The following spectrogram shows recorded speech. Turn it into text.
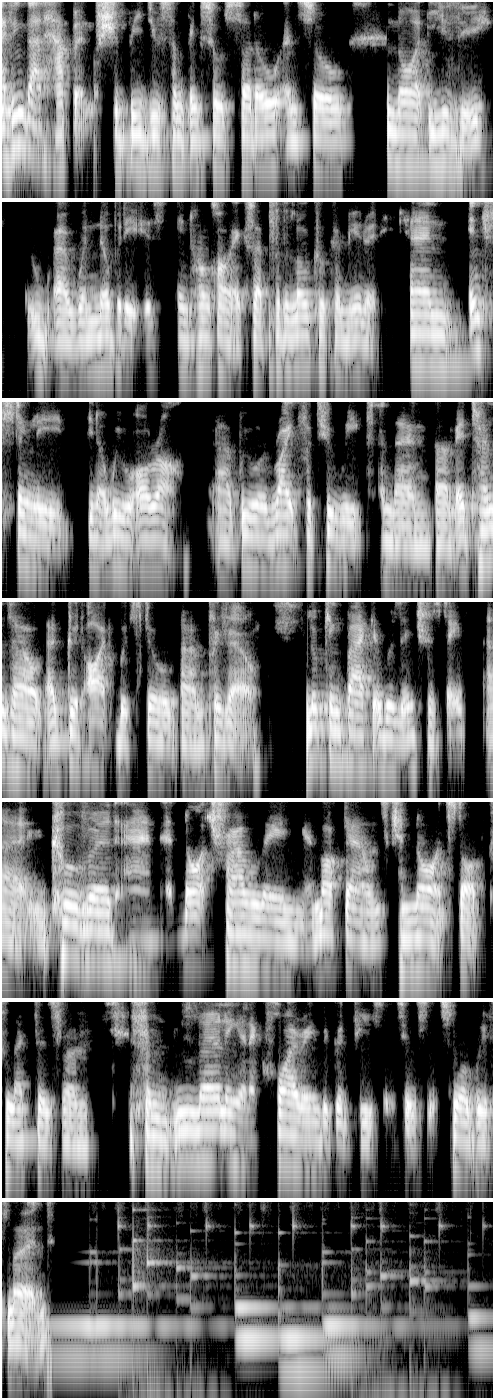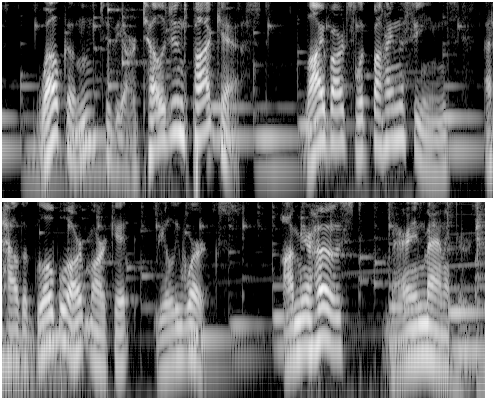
I think that happened. Should we do something so subtle and so not easy uh, when nobody is in Hong Kong except for the local community? And interestingly, you know, we were all wrong. Uh, we were right for two weeks, and then um, it turns out a good art would still um, prevail. Looking back, it was interesting. Uh, COVID and, not traveling and lockdowns cannot stop collectors from from learning and acquiring the good pieces. It's, what we've learned. Welcome to the Artelligence Podcast. Live Arts look behind the scenes at how the global art market really works. I'm your host, Marion Maneker.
